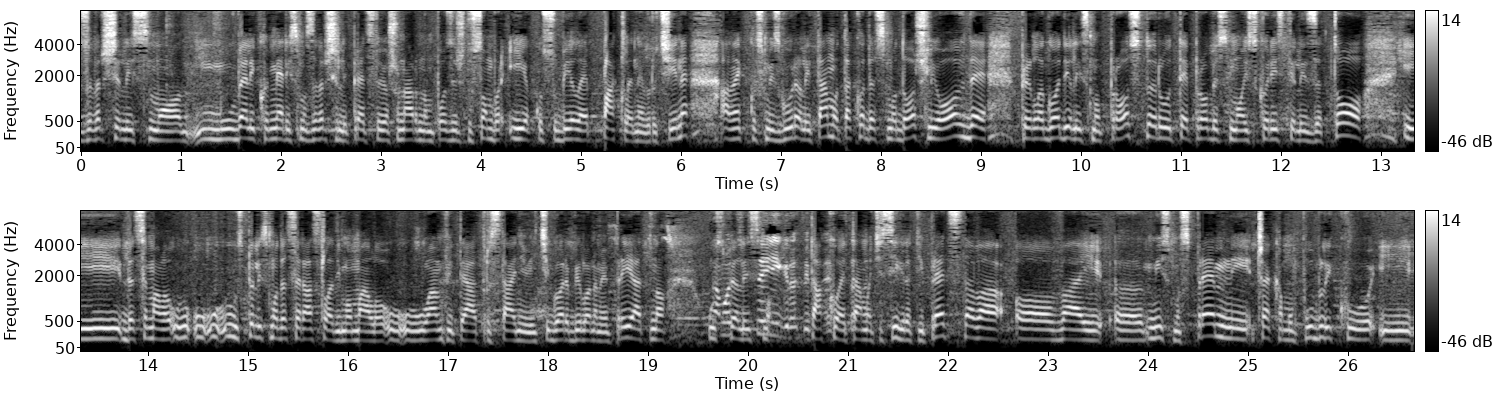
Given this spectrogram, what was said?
završili smo, u velikoj meri smo završili predstavu još u Narodnom pozorištu Sombor, iako su bile paklene vrućine, ali nekako smo izgurali tamo, tako da smo došli ovde, prilagodili smo prostoru, te probe smo iskoristili za to i da se malo, u, u, uspeli smo da se rasladimo malo u, u amfiteatru Stanjević i gore, bilo nam je prijatno. Uspeli tamo će smo, se igrati Tako predstava. je, tamo će se igrati predstava. Ovaj, e, mi smo spremni, čekamo publiku i,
